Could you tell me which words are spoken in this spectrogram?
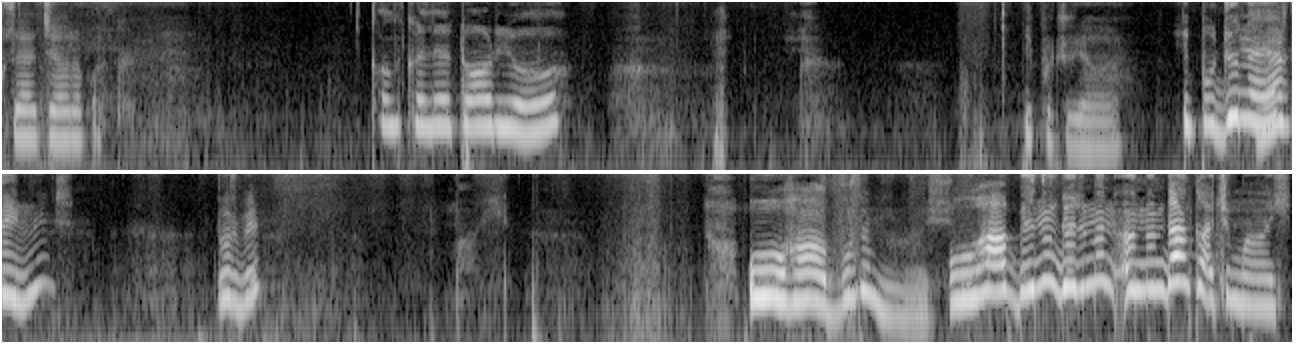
Güzelce ara bak. Kankale doğruyor. İpucu ya. İpucu ne? Neredeymiş? Dur bir. Oha burada mıymış? Oha benim gözümün önünden kaçmış.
